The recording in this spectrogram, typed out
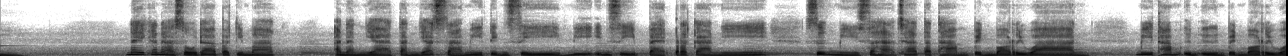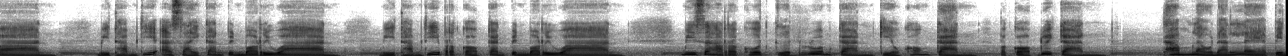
มณ์ ในขณะโสดาปฏิมักอนัญญาตัญญัสามีตินรีมีอินทรีย์8ประการนี้ ซึ่งมีสหชาตธรรมเป็นบริวาร มีธรรมอื่นๆเป็นบริวาร มีธรรมที่อาศัยกันเป็นบริวาร มีธรรมที่ประกอบกันเป็นบริวาร มีสหรคตเกิดร่วมกันเกี่ยวข้องกันประกอบด้วยกัน ธรรมเหล่านั้นแลเป็น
